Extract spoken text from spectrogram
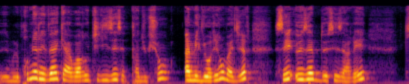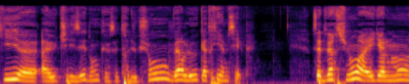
le premier évêque à avoir utilisé cette traduction améliorée, on va dire, c'est Eusèbe de Césarée qui euh, a utilisé donc cette traduction vers le IVe siècle. Cette version a également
